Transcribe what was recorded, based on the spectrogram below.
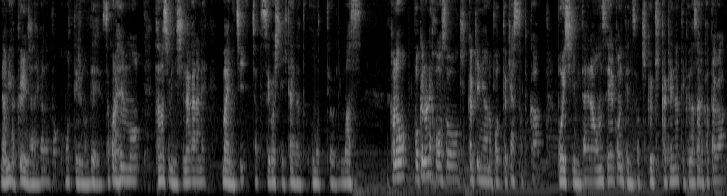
波が来るんじゃないかなと思ってるので、そこら辺も楽しみにしながらね、毎日ちょっと過ごしていきたいなと思っております。この僕のね、放送をきっかけにあの、ポッドキャストとか、ボイシーみたいな音声コンテンツを聞くきっかけになってくださる方が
